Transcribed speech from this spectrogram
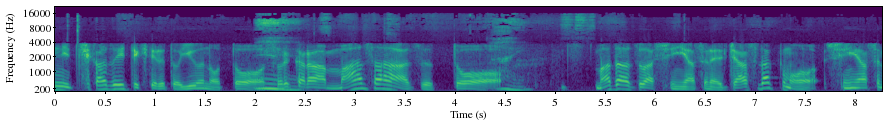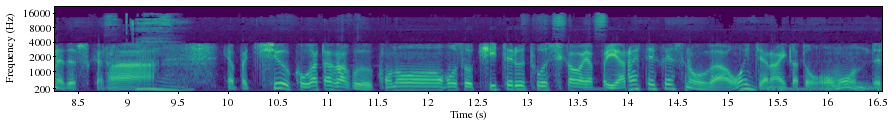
に近づいてきてるというのと、えー、それからマザーズと、はい、マザーズは新安値、ジャスダックも新安値ですから、えーやっぱり中小型株、この放送を聞いてる投資家はやっぱりやられていくケースの方が多いんじゃないかと思うんで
